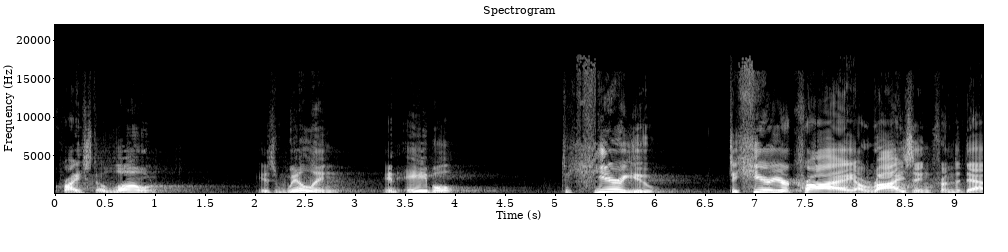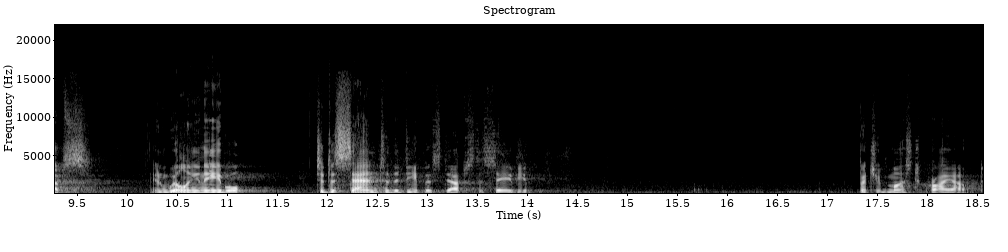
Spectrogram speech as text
Christ alone is willing and able to hear you, to hear your cry arising from the depths, and willing and able to descend to the deepest depths to save you. but you must cry out.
